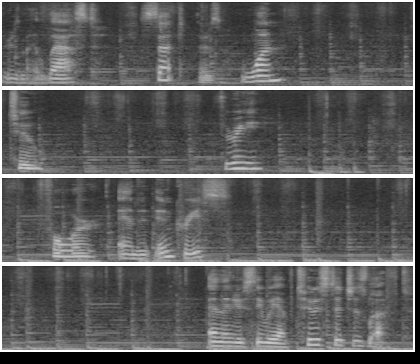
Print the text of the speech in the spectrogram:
There's my last set. There's one, two, three, four and an increase. And then you see we have two stitches left.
